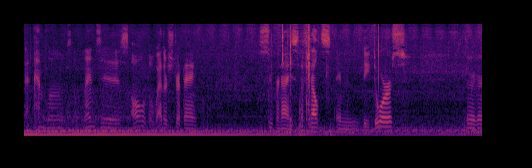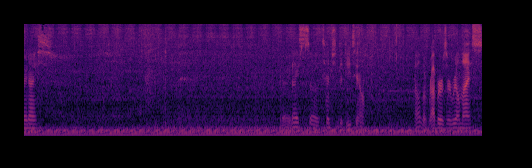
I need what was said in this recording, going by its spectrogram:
The emblems, the lenses, all the weather stripping. Super nice. The felts in the doors. Very, very nice. Very nice uh, attention to detail. All the rubbers are real nice.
